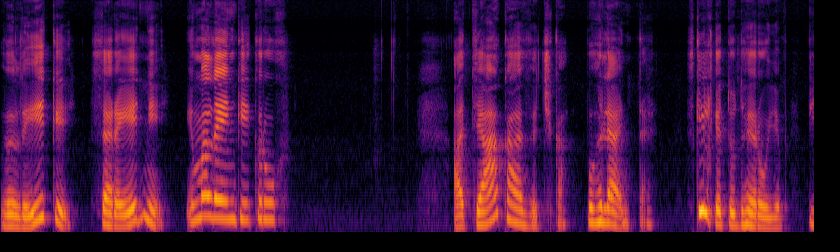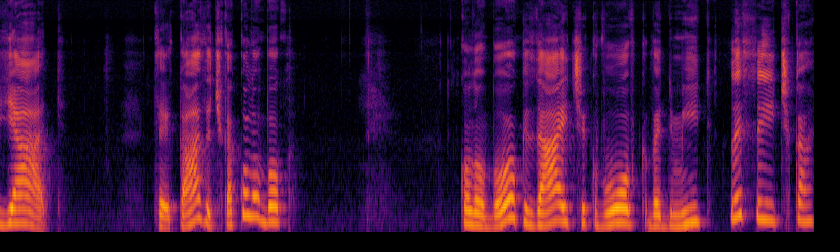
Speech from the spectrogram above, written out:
великий, середній і маленький круг. А ця казочка, погляньте, скільки тут героїв? П'ять. Це казочка колобок. Колобок, зайчик, вовк, ведмідь, лисичка.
